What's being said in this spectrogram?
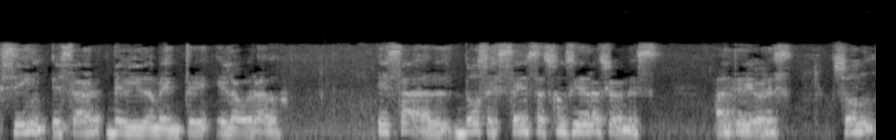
sin estar debidamente elaborado. Estas dos extensas consideraciones anteriores son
